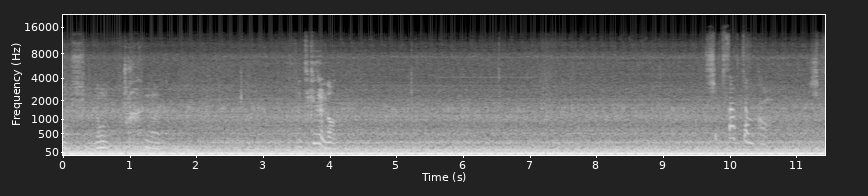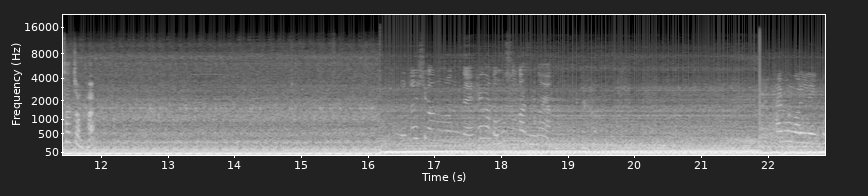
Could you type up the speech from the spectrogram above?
오씨 너무 쫙 뭐. 티켓을 넣어 14.8. 14.8? 8시간 넘었는데 해가 너무 쏟아진다, 야. 8분 걸리고.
